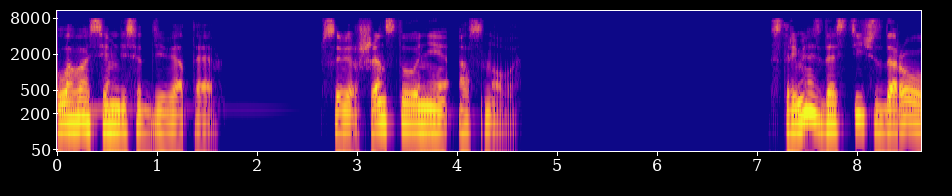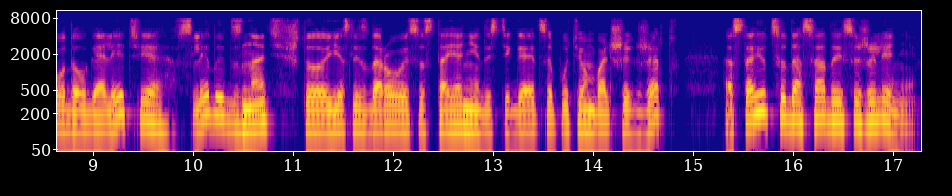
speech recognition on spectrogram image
Глава 79. Совершенствование основы. Стремясь достичь здорового долголетия, следует знать, что если здоровое состояние достигается путем больших жертв, остаются досада и сожаления,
